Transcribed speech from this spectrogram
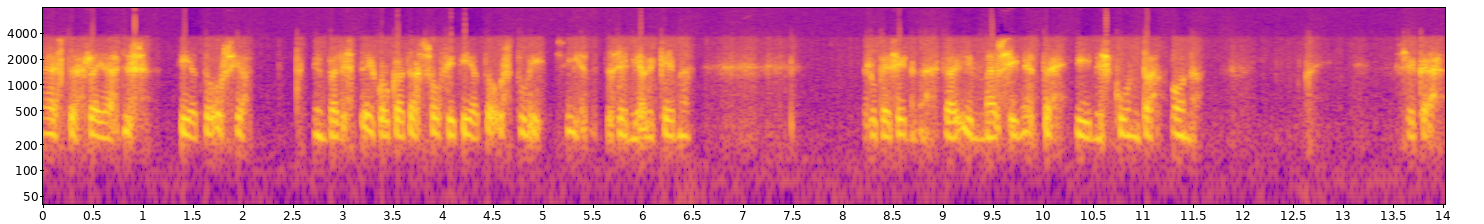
väestöräjähdystietous ja ympäristöekokatastrofitietous tuli siihen, että sen jälkeen mä rupesin tai ymmärsin, että ihmiskunta on sekä,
